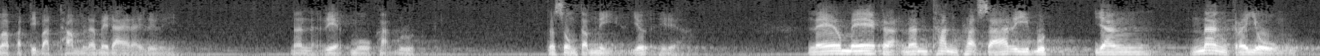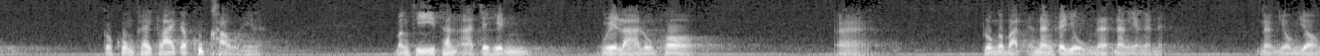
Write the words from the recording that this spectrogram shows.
มาปฏิบัติธรรมแล้วไม่ได้อะไรเลย นั่นแหละเรียกโมฆะบุรุษ ก็ทรงตำหนิเยอะทีเดียวแล้วแม้กระนั้นท่านพระสารีบุตรยัง นั่งกระโยง ก็คงคล้าย ๆ กับคุกเข่านี่แหละบางทีท่านอาจจะเห็นเวลาหลวงพ่อปรงกบัตนั่งกระโยงนะนั่งอย่างนั้นนะนั่งยองยอง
